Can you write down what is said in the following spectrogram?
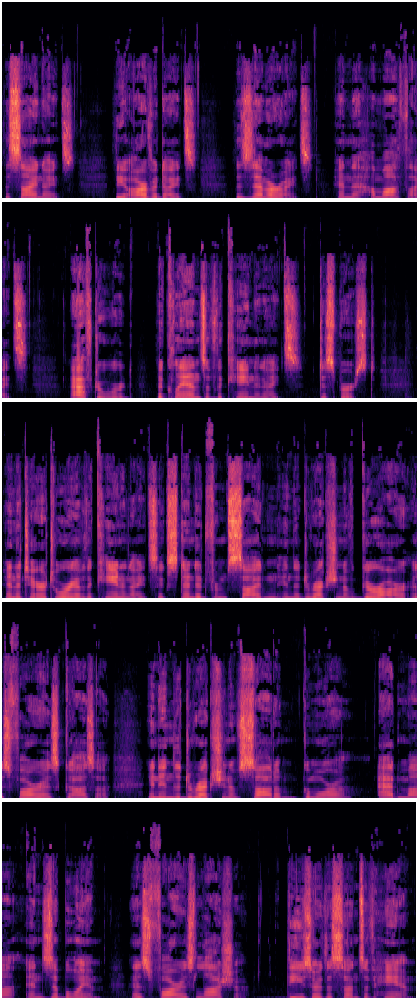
the Sinites, the Arvadites, the Zemarites, and the Hamathites. Afterward, the clans of the Canaanites dispersed. And the territory of the Canaanites extended from Sidon in the direction of Gerar as far as Gaza, and in the direction of Sodom, Gomorrah, Admah, and Zeboiim as far as Lasha. These are the sons of Ham,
